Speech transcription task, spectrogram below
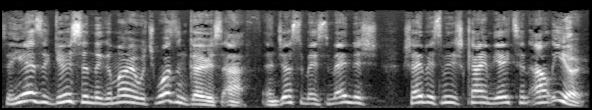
So he has a Gersa in the Gemara which wasn't Geris Af, and just the Beis Hamikdash Hamikdash Kayim Yitzin Al Ir.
